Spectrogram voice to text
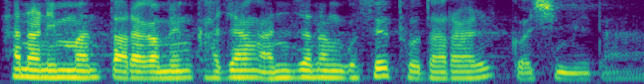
하나님만 따라가면 가장 안전한 곳에 도달할 것입니다.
